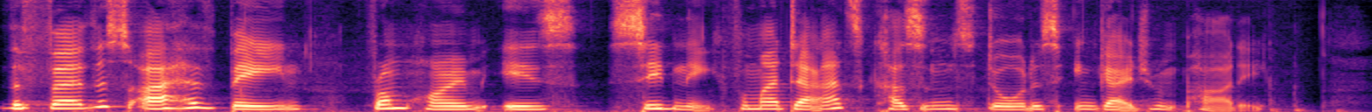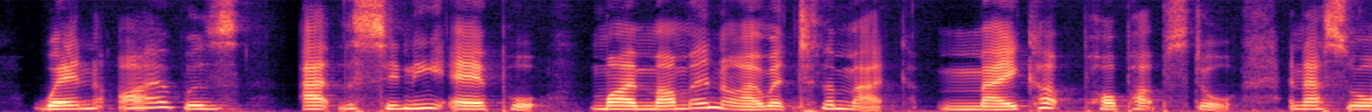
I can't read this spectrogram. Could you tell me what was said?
The furthest I have been from home is Sydney for my dad's cousin's daughter's engagement party. When I was at the Sydney airport, my mum and I went to the MAC makeup pop up store and I saw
